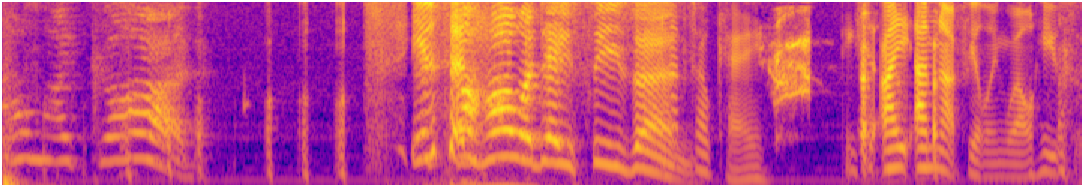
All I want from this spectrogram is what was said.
Oh my God! You it's said the holiday season. that's okay. He's, I I'm not feeling well. He's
